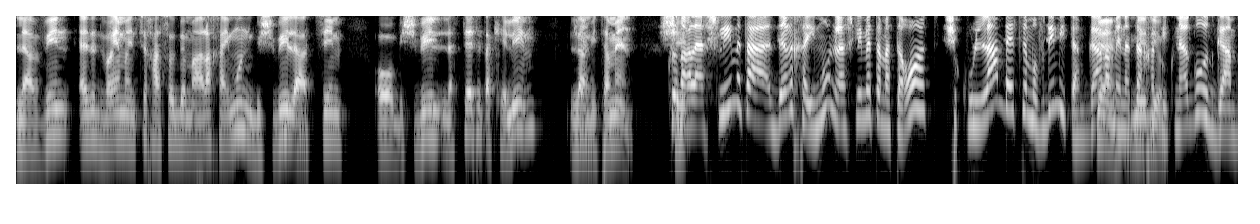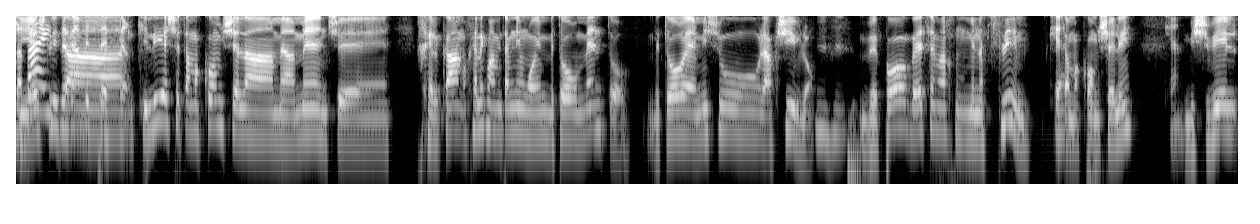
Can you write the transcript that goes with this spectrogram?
להבין איזה דברים אני צריך לעשות במהלך האימון בשביל להעצים או בשביל לתת את הכלים למתאמן. ש- כלומר, להשלים את דרך האימון, להשלים את המטרות, שכולם בעצם עובדים איתם, גם כן, המנתחת בדיוק. התנהגות, גם בבית וגם ה- בית ספר. כי לי יש את המקום של המאמן שחלקם, חלק מהמתאמנים רואים בתור מנטור, בתור אה, מישהו להקשיב לו. מהמם, ופה בעצם אנחנו מנצלים כן. את המקום שלי כן. בשביל,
